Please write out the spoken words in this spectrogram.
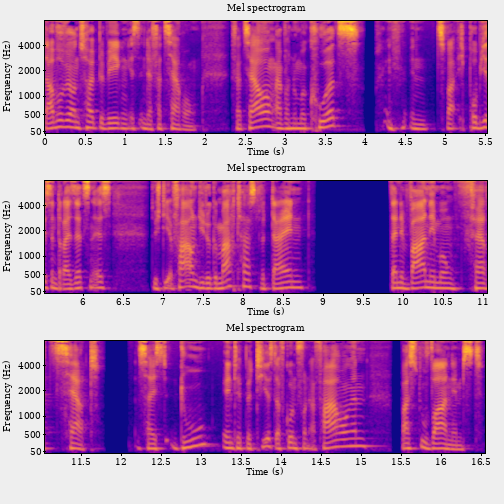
Da, wo wir uns heute bewegen, ist in der Verzerrung. Verzerrung, einfach nur mal kurz, in, in zwei, ich probiere es in drei Sätzen, ist, durch die Erfahrung, die du gemacht hast, wird dein, deine Wahrnehmung verzerrt. Das heißt, du interpretierst aufgrund von Erfahrungen, was du wahrnimmst.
